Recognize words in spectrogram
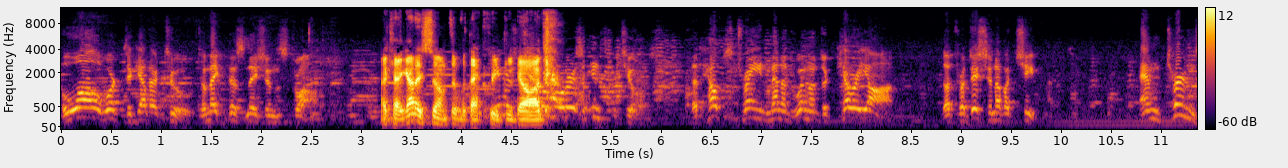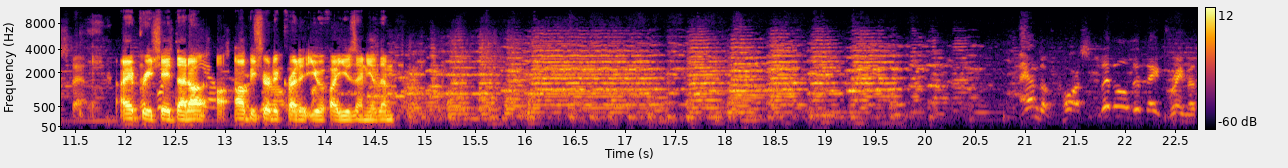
who all work together too to make this nation strong. Okay, I gotta do something with that creepy dog. Institute that helps train men and women to carry on the tradition of achievement. And Turnstile. I appreciate that. I'll, I'll be sure to credit you if I use any of them. And of course, little did they dream it.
